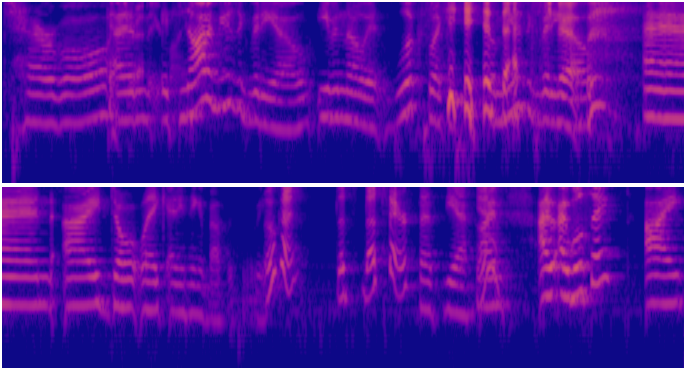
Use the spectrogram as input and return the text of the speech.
terrible, That's and it's mind. not a music video, even though it looks like it's a music That's video. true. And I don't like anything about this movie. Okay, that's that's fair. That yeah, Yeah. I'm. I, I will say I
